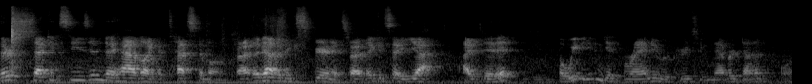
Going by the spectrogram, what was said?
their second season, they have like a testimony, right? They have an experience, right? They could say, yeah, I did it. But we even get brand new recruits who've never done it before.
